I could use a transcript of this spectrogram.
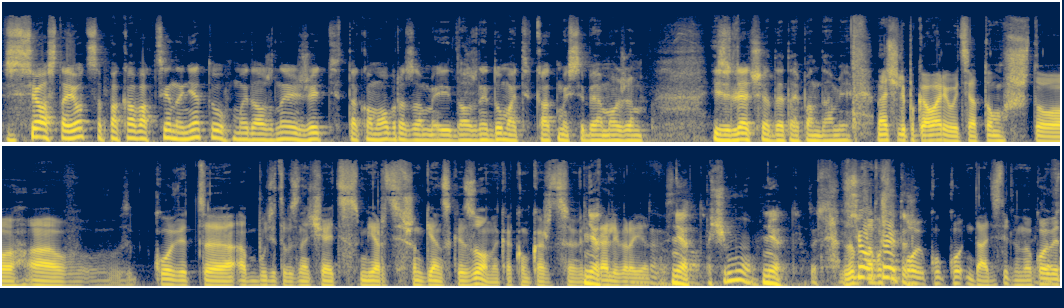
все остается, пока вакцины нету, мы должны жить таким образом и должны думать, как мы себя можем извлечь от этой пандемии. Начали поговаривать о том, что а, ковид э, будет означать смерть шенгенской зоны, как вам кажется, велика ли вероятность? Нет. Почему? Нет. есть, Все Потому открыто. что, ко- ко- да, действительно, но ковид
